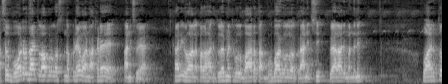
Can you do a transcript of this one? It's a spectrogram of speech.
అసలు బోర్డర్ దాటి లోపలికి వస్తున్నప్పుడే వాడిని అక్కడే అణిచివేయాలి. కానీ వాళ్ళని పదహారు కిలోమీటర్ల భారత భూభాగంలో రానిచ్చి వేలాది మందిని వారితో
